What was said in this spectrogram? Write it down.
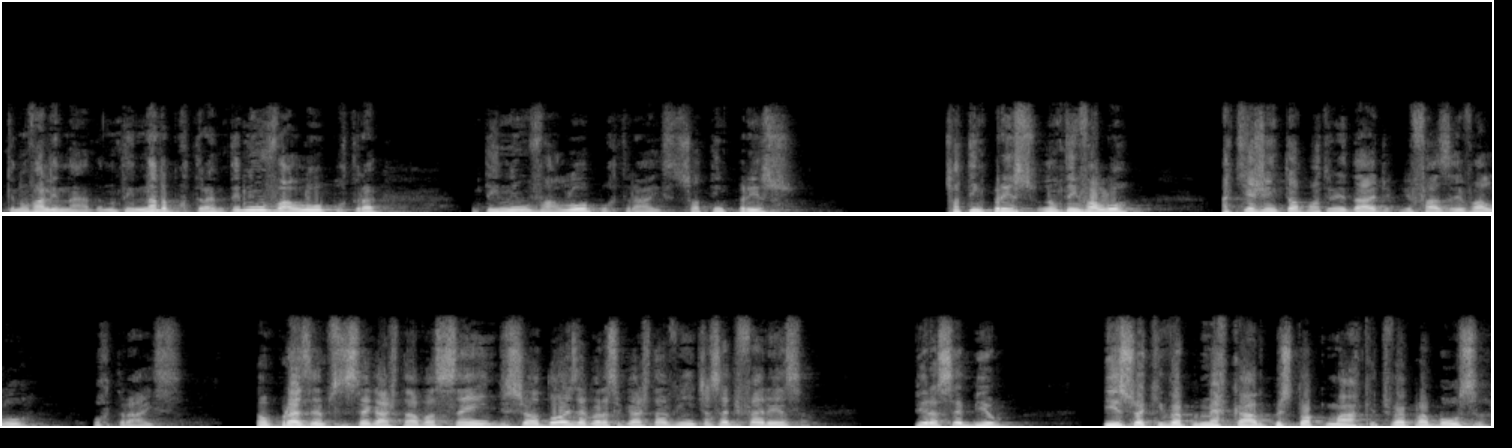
que não vale nada, não tem nada por trás, não tem nenhum valor por trás. Não tem nenhum valor por trás, só tem preço. Só tem preço, não tem valor. Aqui a gente tem a oportunidade de fazer valor por trás. Então, por exemplo, se você gastava 100 de CO2, agora você gasta 20, essa diferença vira CBIL. Isso aqui vai para o mercado, para o stock market, vai para a bolsa.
